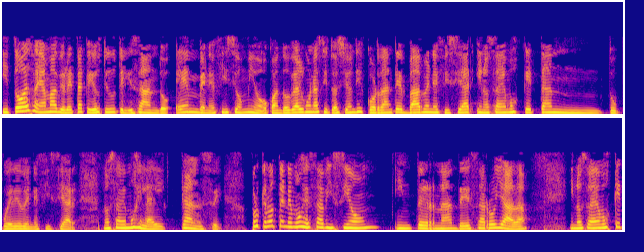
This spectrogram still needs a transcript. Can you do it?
y toda esa llama violeta que yo estoy utilizando en beneficio mío o cuando veo alguna situación discordante va a beneficiar y no sabemos qué tanto puede beneficiar. No sabemos el alcance porque no tenemos esa visión interna desarrollada y no sabemos qué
